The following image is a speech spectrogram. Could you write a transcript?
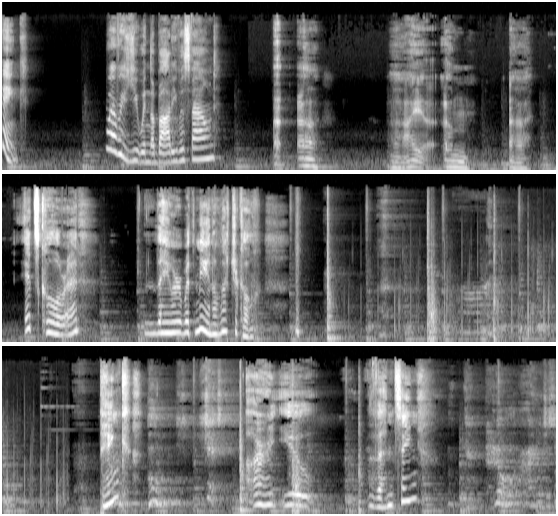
Pink, where were you when the body was found? Uh, uh, I, uh, um, uh. It's cool, Red. They were with me in electrical. Pink? Are you venting? No, I just.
